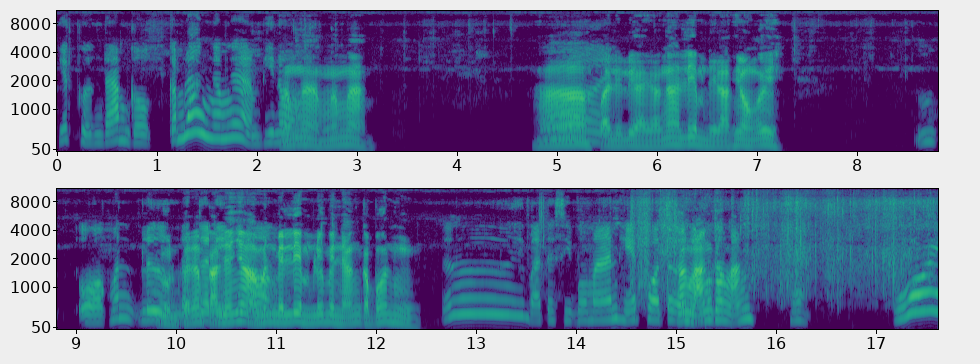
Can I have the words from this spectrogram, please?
เฮ็ดผึ่งดำก็กำลังงามๆพี่น้องงามงามงามงามๆอ่าโอ้ย ไปเรื่อยๆก็งานเล่มนี่ล่ะพี่น้องเอ้ยอืม ออกมันเริ่มรุ่นไปแล้วนำกันตัวยาวๆมันพี่เป็นเล่มหรือเป็นหยังกับบ่ฮู้เอ้ยว่าแต่สิบ่มานเฮ็ดพอเตยทางหลังทางหลังโอ้ย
